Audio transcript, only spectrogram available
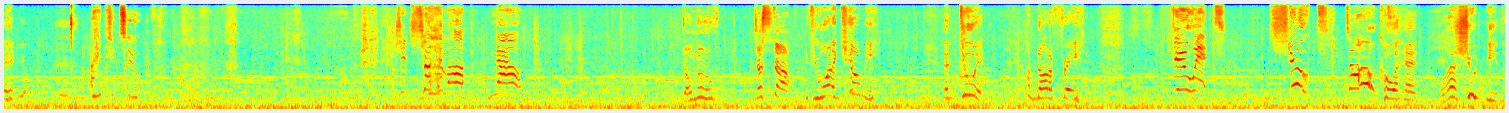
Daniel. I do too. Sh- shut him up now. Don't move! Just stop! If you want to kill me, then do it. I'm not afraid. do it! Shoot! Don't! Go ahead. What? Shoot me in the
